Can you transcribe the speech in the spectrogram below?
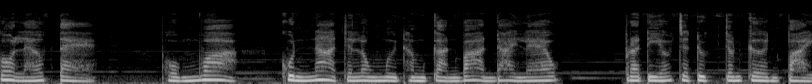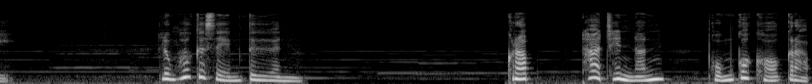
ก็แล้วแต่ ผมว่าคุณน่าจะลงมือทำการบ้านได้แล้ว ประเดี๋ยวจะดึกจนเกินไป หลวงพ่อเกษมเตือน ครับ ถ้าเช่นนั้น ผมก็ขอกราบ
